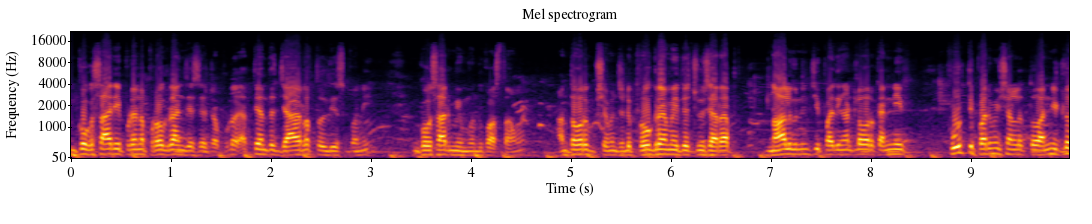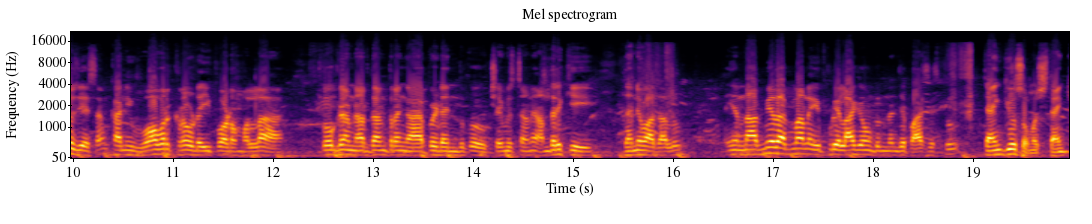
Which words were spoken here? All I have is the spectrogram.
ఇంకొకసారి ఎప్పుడైనా ప్రోగ్రామ్ చేసేటప్పుడు అత్యంత జాగ్రత్తలు తీసుకొని ఇంకొకసారి మీ ముందుకు వస్తాము. అంతవరకు క్షమించండి. ప్రోగ్రామ్ అయితే చూసారా నాలుగు నుంచి పది గంటల వరకు అన్ని పూర్తి పర్మిషన్లతో అన్నిట్లో చేసాం కానీ ఓవర్ క్రౌడ్ అయిపోవడం వల్ల ప్రోగ్రామ్ని అర్ధాంతరంగా ఆపేటందుకు క్షమిస్తాను. అందరికీ ధన్యవాదాలు. నా మీద అభిమానం ఎప్పుడు ఇలాగే ఉంటుందని చెప్పి ఆశిస్తూ thank you so much. Thank you.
